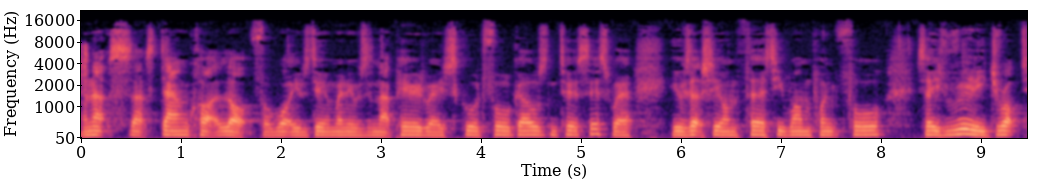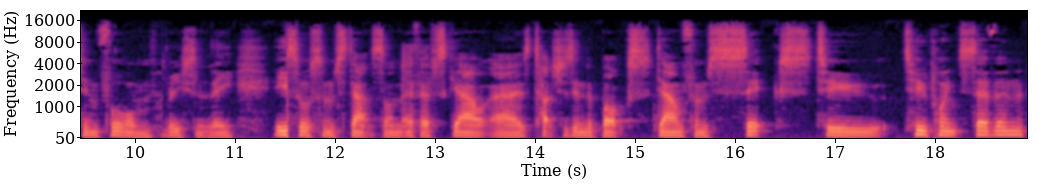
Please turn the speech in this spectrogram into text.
And that's, that's down quite a lot for what he was doing when he was in that period where he scored four goals and two assists, where he was actually on 31.4. So he's really dropped in form recently. He saw some stats on FF Scout as touches in the box down from six to 2.7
